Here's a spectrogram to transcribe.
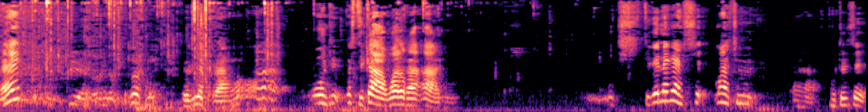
eh, Udah nyebrang. Oh, di, mesti dikawal kan. Dikene guys, maju. Ah, udah sih.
